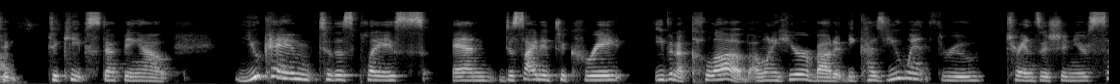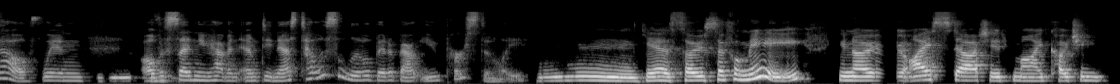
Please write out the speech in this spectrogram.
to, to keep stepping out you came to this place and decided to create even a club. I want to hear about it because you went through transition yourself when mm-hmm. all of a sudden you have an empty nest. Tell us a little bit about you personally. Mm, yeah, so so for me, you know, I started my coaching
